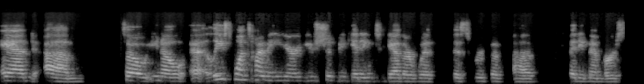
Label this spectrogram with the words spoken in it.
And um, so, you know, at least one time a year, you should be getting together with this group of uh, committee members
